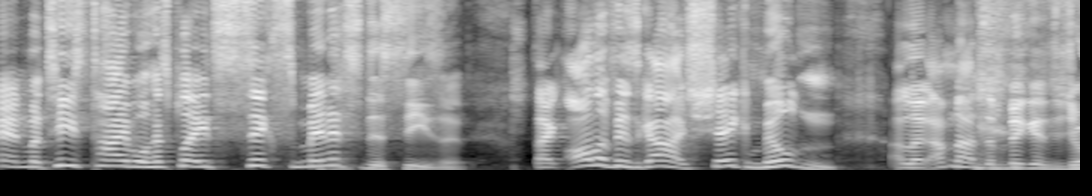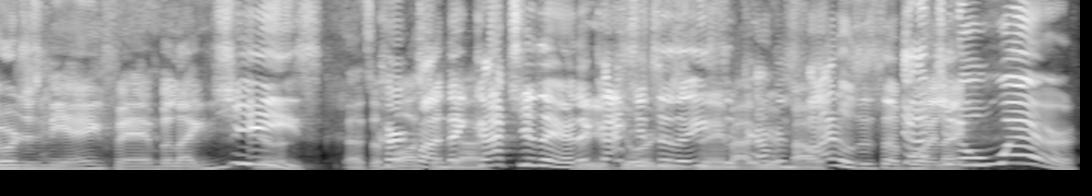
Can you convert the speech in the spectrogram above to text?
And Matisse Thybulle has played six minutes this season. Like all of his guys, Shake Milton. I look, I'm not the biggest Georges Niang fan, but like, jeez, That's a Kurt Boston Rod- they got you there. They Leave got you to the Eastern out of your Conference. Finals at some Got point. you Like, to where?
